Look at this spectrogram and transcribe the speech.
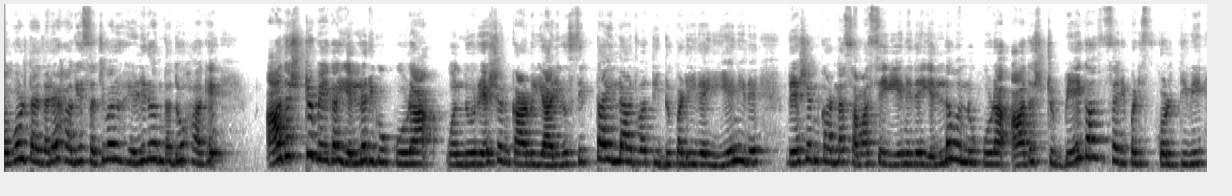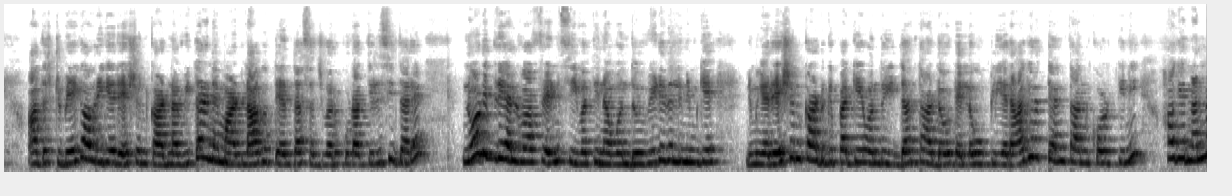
ತಗೊಳ್ತಾ ಇದ್ದಾರೆ. ಹಾಗೆ ಸಚಿವರು ಹೇಳಿರುವಂತದ್ದು ಹಾಗೆ ಆದಷ್ಟು ಬೇಗ ಎಲ್ಲರಿಗೂ ಕೂಡ ಒಂದು ರೇಷನ್ ಕಾರ್ಡು ಯಾರಿಗೂ ಸಿಗ್ತಾ ಇಲ್ಲ ಅಥವಾ ತಿದ್ದುಪಡಿ ಇದೆ ಏನಿದೆ, ರೇಷನ್ ಕಾರ್ಡ್ನ ಸಮಸ್ಯೆ ಏನಿದೆ ಎಲ್ಲವನ್ನು ಕೂಡ ಆದಷ್ಟು ಬೇಗ ಸರಿಪಡಿಸ್ಕೊಳ್ತೀವಿ. ಆದಷ್ಟು ಬೇಗ ಅವರಿಗೆ ರೇಷನ್ ಕಾರ್ಡ್ನ ವಿತರಣೆ ಮಾಡಲಾಗುತ್ತೆ ಅಂತ ಸಚಿವರು ಕೂಡ ತಿಳಿಸಿದ್ದಾರೆ. ನೋಡಿದ್ರಿ ಅಲ್ವಾ ಫ್ರೆಂಡ್ಸ್ ಇವತ್ತಿನ ಒಂದು ವಿಡಿಯೋದಲ್ಲಿ ನಿಮಗೆ ನಿಮಗೆ ರೇಷನ್ ಕಾರ್ಡ್ ಬಗ್ಗೆ ಒಂದು ಇದ್ದಂತಹ ಡೌಟ್ ಎಲ್ಲವೂ ಕ್ಲಿಯರ್ ಆಗಿರುತ್ತೆ ಅಂತ ಅನ್ಕೊಳ್ತೀನಿ. ಹಾಗೆ ನನ್ನ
